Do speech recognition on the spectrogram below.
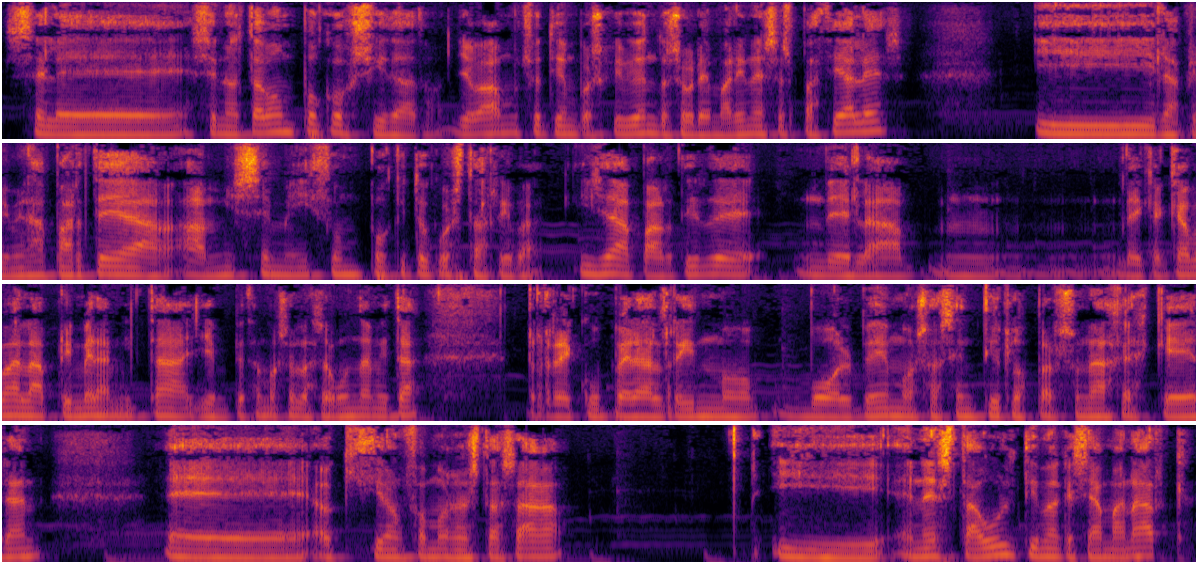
se le se notaba un poco oxidado. Llevaba mucho tiempo escribiendo sobre marines espaciales, y la primera parte a, mí se me hizo un poquito cuesta arriba. Y ya a partir de, de, la, mm, de que acaba la primera mitad y empezamos en la segunda mitad, recupera el ritmo, volvemos a sentir los personajes que eran eh, o que hicieron famosa esta saga. Y en esta última que se llama Narc,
